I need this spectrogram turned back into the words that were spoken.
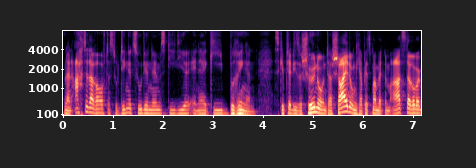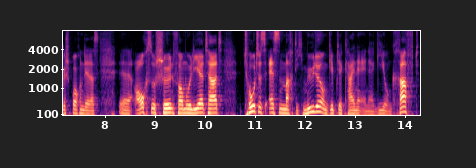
Und dann achte darauf, dass du Dinge zu dir nimmst, die dir Energie bringen. Es gibt ja diese schöne Unterscheidung. Ich habe jetzt mal mit einem Arzt darüber gesprochen, der das äh, auch so schön formuliert hat. Totes Essen macht dich müde und gibt dir keine Energie und Kraft.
